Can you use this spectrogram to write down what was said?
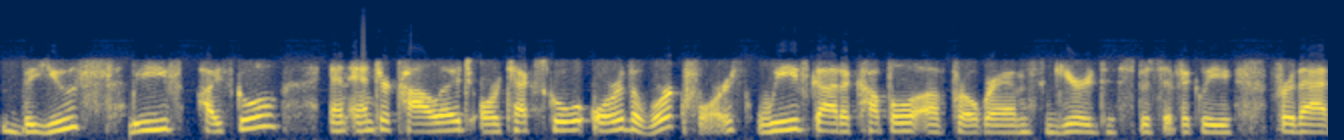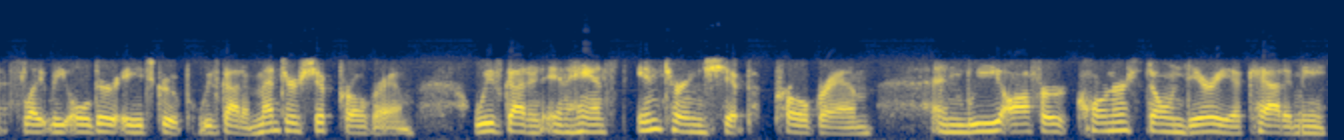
the youth leave high school and enter college or tech school or the workforce, we've got a couple of programs geared specifically for that slightly older age group. We've got a mentorship program. We've got an enhanced internship program and we offer Cornerstone Dairy Academy.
